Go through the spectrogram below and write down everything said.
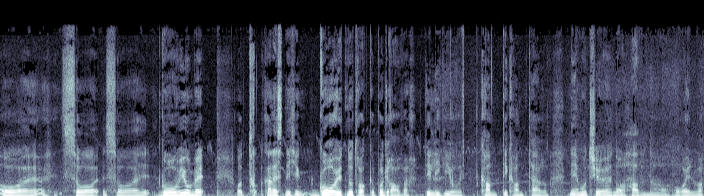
og så, så går vi jo med og kan nesten ikke gå uten å tråkke på graver. De ligger jo kant i kant her, og ned mot sjøen og havna og Håelva.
